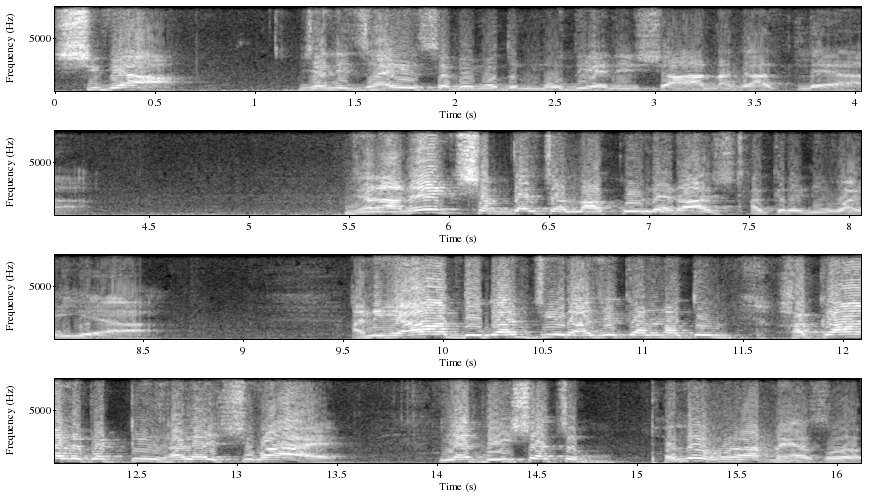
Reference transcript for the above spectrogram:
शिव्या ज्यांनी जाहीर सभेमधून मोदी आणि शहाना घातल्या. ज्यांना अनेक शब्दाच्या लाखोल्या राज ठाकरेंनी वाहिल्या. आणि या दोघांची राजकारणातून हकालपट्टी झाल्याशिवाय या देशाचं भलं होणार नाही असं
